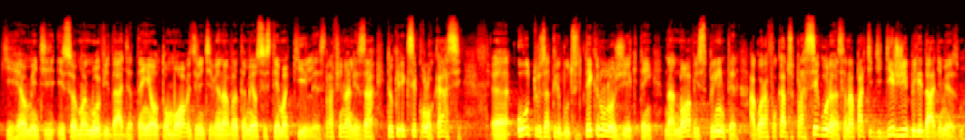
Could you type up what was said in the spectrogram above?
que realmente isso é uma novidade até em automóveis, a gente vê na van também, é o sistema keyless. Para finalizar, então eu queria que você colocasse uh, outros atributos de tecnologia que tem na nova Sprinter, agora focados para segurança, na parte de dirigibilidade mesmo.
